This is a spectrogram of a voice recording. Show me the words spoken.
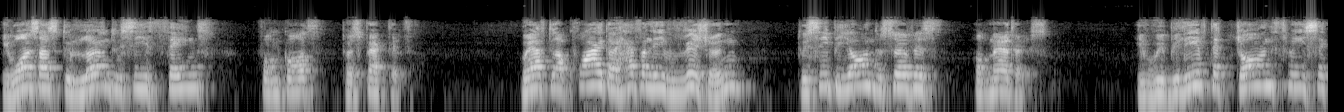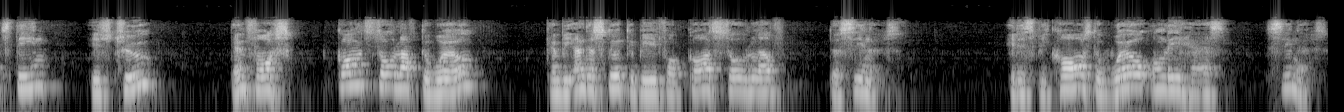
He wants us to learn to see things from God's perspective. We have to acquire the heavenly vision to see beyond the surface of matters. If we believe that John 3:16 is true, then for God so loved the world can be understood to be for God so loved the sinners. It is because the world only has sinners.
